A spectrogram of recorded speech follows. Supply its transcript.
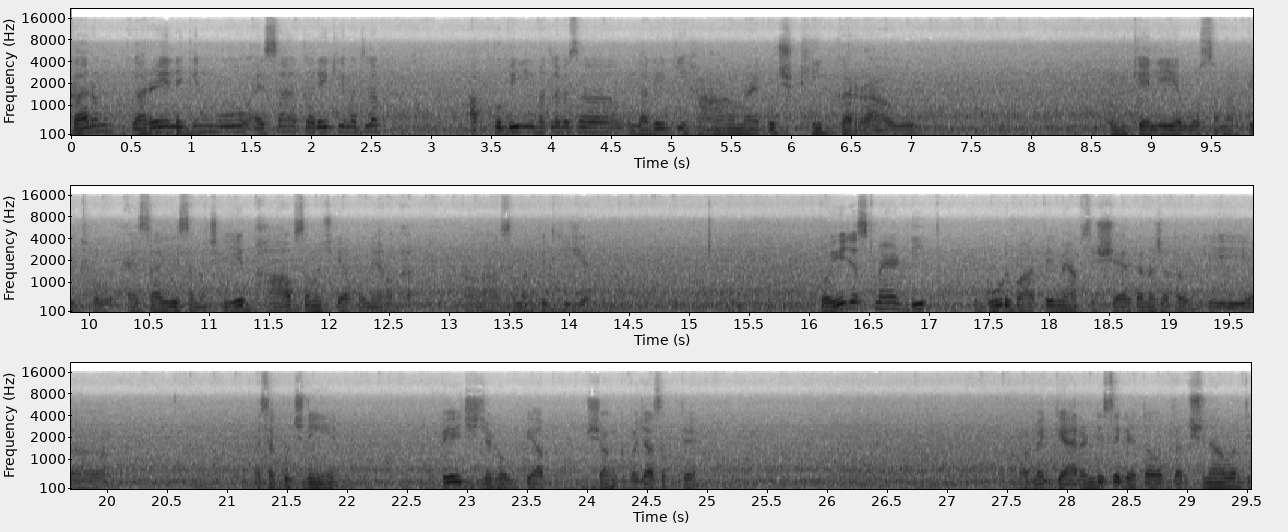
कर्म करे लेकिन वो ऐसा करे कि मतलब आपको भी मतलब ऐसा लगे कि हाँ मैं कुछ ठीक कर रहा हूँ उनके लिए वो समर्पित हो। ऐसा ये समझ के ये भाव समझ के आप उन्हें समर्पित कीजिए। तो ये जस्ट मैं डीप गुड बातें मैं आपसे शेयर करना चाहता हूँ कि आ, ऐसा कुछ नहीं है। पेज जगह के आप शंख बजा सकते हैं। और मैं गारंटी से कहता हूँ दक्षिणावर्ती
